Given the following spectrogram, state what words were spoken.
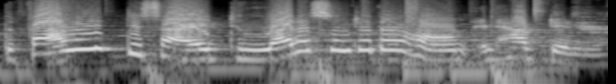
the family decided to let us into their home and have dinner.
